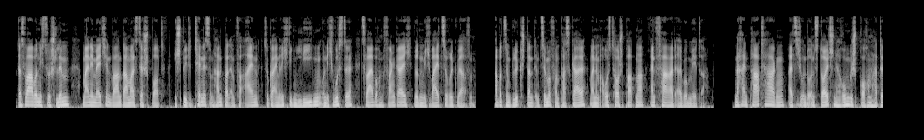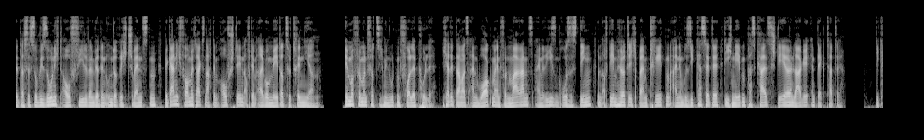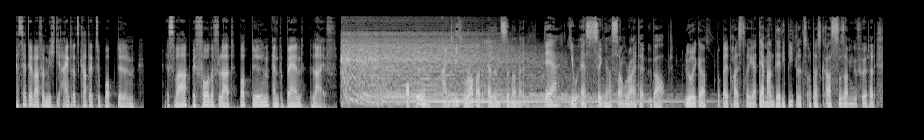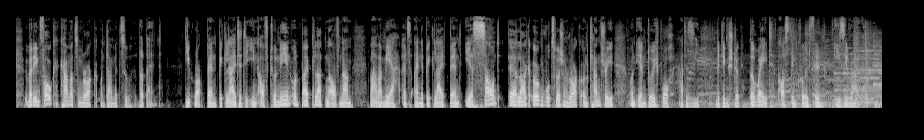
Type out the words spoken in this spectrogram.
Das war aber nicht so schlimm. Meine Mädchen waren damals der Sport. Ich spielte Tennis und Handball im Verein, sogar in richtigen Ligen und ich wusste, zwei Wochen Frankreich würden mich weit zurückwerfen. Aber zum Glück stand im Zimmer von Pascal, meinem Austauschpartner, ein Fahrradergometer. Nach ein paar Tagen, als ich unter uns Deutschen herumgesprochen hatte, dass es sowieso nicht auffiel, wenn wir den Unterricht schwänzten, begann ich vormittags nach dem Aufstehen auf dem Ergometer zu trainieren. Immer 45 Minuten volle Pulle. Ich hatte damals einen Walkman von Marantz, ein riesengroßes Ding, und auf dem hörte ich beim Treten eine Musikkassette, die ich neben Pascals Stereoanlage entdeckt hatte. Die Kassette war für mich die Eintrittskarte zu Bob Dylan. Es war Before the Flood, Bob Dylan and the Band live. Bob Dylan, eigentlich Robert Allen Zimmerman, der US-Singer-Songwriter überhaupt. Lyriker, Nobelpreisträger, der Mann, der die Beatles und das Gras zusammengeführt hat. Über den Folk kam er zum Rock und damit zu The Band. Die Rockband begleitete ihn auf Tourneen und bei Plattenaufnahmen, war aber mehr als eine Begleitband. Ihr Sound, der lag irgendwo zwischen Rock und Country und ihren Durchbruch hatte sie mit dem Stück The Wait aus dem Kultfilm Easy Rider.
